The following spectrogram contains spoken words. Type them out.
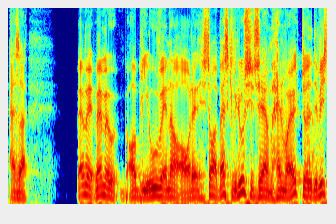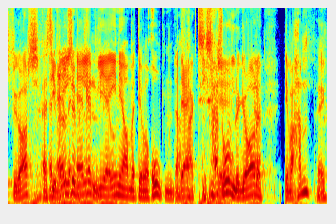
Altså, hvad med, hvad med at blive uvenner over den historie? Hvad skal vi nu sige til ham? Han var jo ikke død, det vidste vi godt. Altså, de alle, alle bekende bliver enige om, at det var Ruben, der Ja, faktisk... det var Ruben, der gjorde ja. ja. det. Det var ham. Ikke?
